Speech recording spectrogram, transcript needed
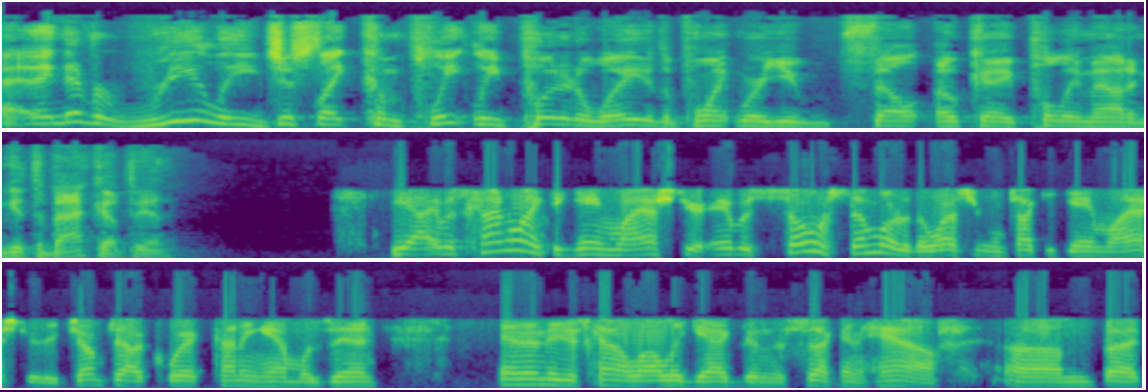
uh, they never really just like completely put it away to the point where you felt, okay, pull him out and get the backup in. Yeah, it was kind of like the game last year. It was so similar to the Western Kentucky game last year. They jumped out quick. Cunningham was in, and then they just kind of lollygagged in the second half. Um, but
